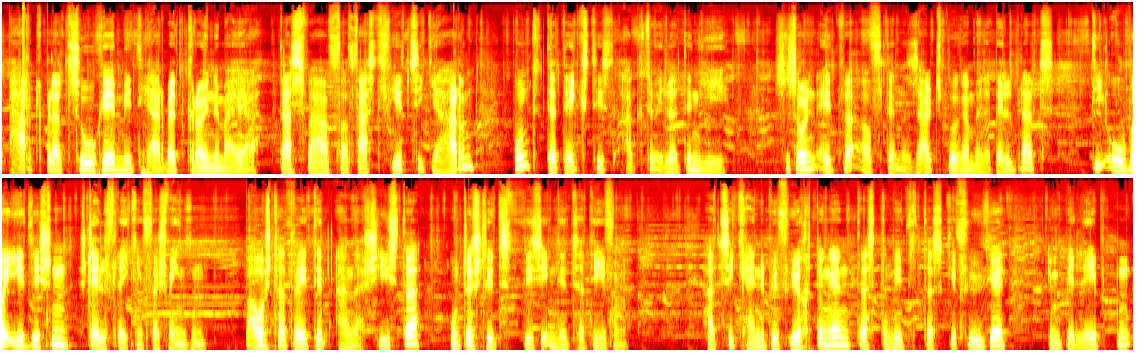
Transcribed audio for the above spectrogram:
Parkplatzsuche mit Herbert Grönemeyer. Das war vor fast 40 Jahren und der Text ist aktueller denn je. So sollen etwa auf dem Salzburger Mirabellplatz die oberirdischen Stellflächen verschwinden. Baustadträtin Anna Schiester unterstützt diese Initiativen. Hat sie keine Befürchtungen, dass damit das Gefüge im belebten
